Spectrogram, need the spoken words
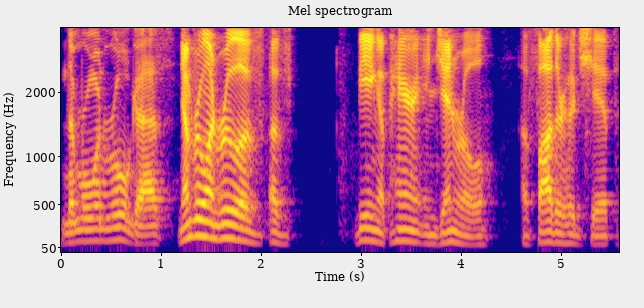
Number one rule, guys. Number one rule of, of being a parent in general, of fatherhoodship,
